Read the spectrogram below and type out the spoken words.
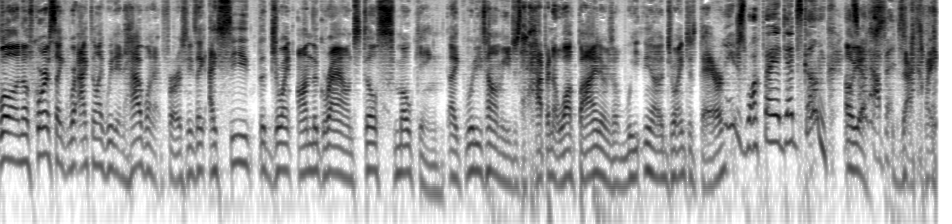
Well, and of course, like we're acting like we didn't have one at first. And he's like, I see the joint on the ground still smoking. Like, what are you telling me? You just happened to walk by and there was a you know, a joint just there. You just walked by a dead skunk. That's oh yeah, what happened. exactly.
